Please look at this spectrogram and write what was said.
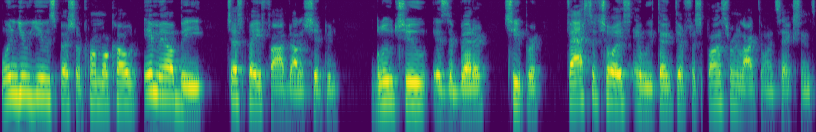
when you use special promo code MLB. Just pay five dollars shipping. Blue Chew is the better, cheaper, faster choice, and we thank them for sponsoring Locked On Texans.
